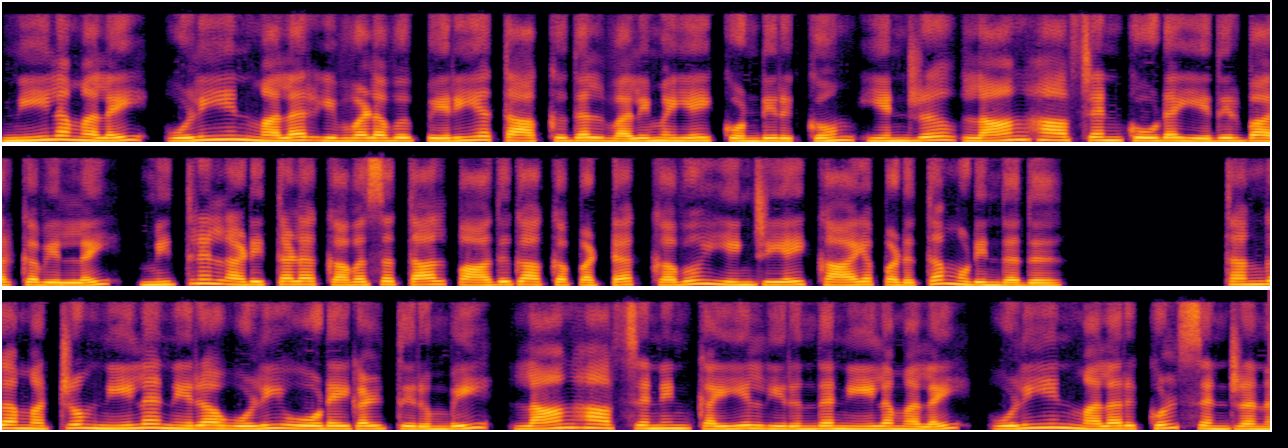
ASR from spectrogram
நீலமலை ஒளியின் மலர் இவ்வளவு பெரிய தாக்குதல் வலிமையை கொண்டிருக்கும் என்று லாங் ஹாப்சன் கூட எதிர்பார்க்கவில்லை. மித்ரில் அடித்தள கவசத்தால் பாதுகாக்கப்பட்ட கவு எஞ்சியை காயப்படுத்த முடிந்தது. தங்க மற்றும் நீல நிற ஒளி ஓடைகள் திரும்பி லாங் ஹாப்சனின் கையில் இருந்த நீலமலை ஒளியின் மலருக்குள் சென்றன.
